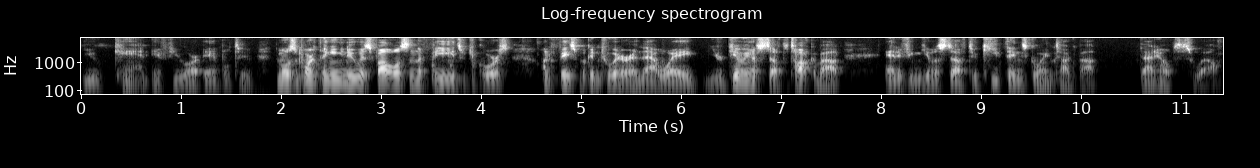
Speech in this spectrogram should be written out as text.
you can, if you are able to. The most important thing you can do is follow us in the feeds, which of course on Facebook and Twitter, and that way you're giving us stuff to talk about. And if you can give us stuff to keep things going to talk about, that helps as well.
